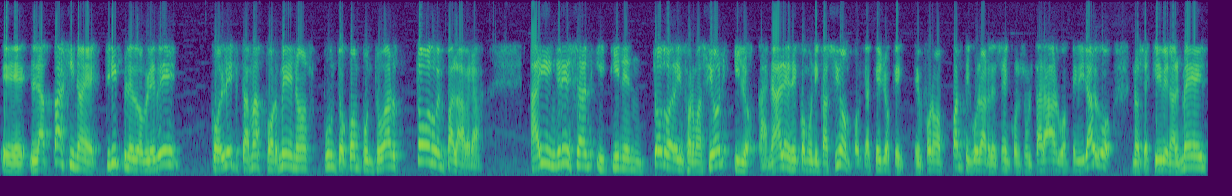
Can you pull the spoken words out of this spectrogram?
Eh, la página es www.colectamáspormenos.com.ar, todo en palabra. Ahí ingresan y tienen toda la información y los canales de comunicación, porque aquellos que en forma particular deseen consultar algo, pedir algo, nos escriben al mail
